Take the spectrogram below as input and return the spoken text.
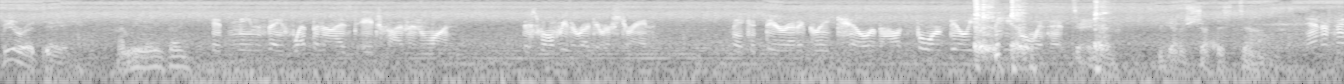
Orthomyxoviridae. I mean anything? It means they've weaponized H5N1. This won't be the regular strain. They could theoretically kill about 4 billion people with it. Damn. We gotta shut this down. Anderson,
